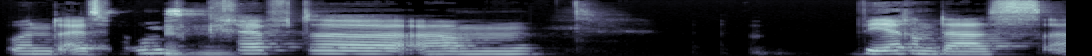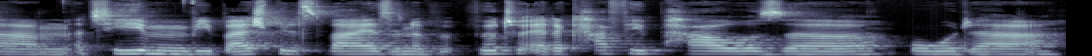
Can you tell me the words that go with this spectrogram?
Und als Führungskräfte mhm. ähm, wären das ähm, Themen wie beispielsweise eine virtuelle Kaffeepause oder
